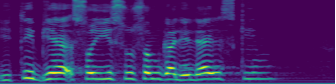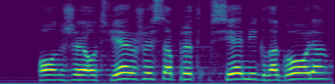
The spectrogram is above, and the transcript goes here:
и ты бе со Иисусом Галилейским, он же отвержеся пред всеми глаголя,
